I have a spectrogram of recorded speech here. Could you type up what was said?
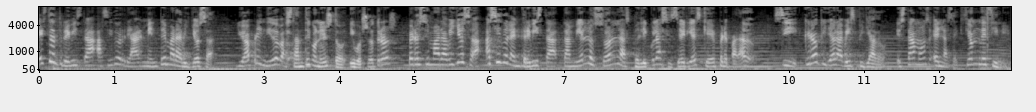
Esta entrevista ha sido realmente maravillosa. Yo he aprendido bastante con esto, ¿y vosotros? Pero si maravillosa ha sido la entrevista, también lo son las películas y series que he preparado. Sí, creo que ya la habéis pillado. Estamos en la sección de cine.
